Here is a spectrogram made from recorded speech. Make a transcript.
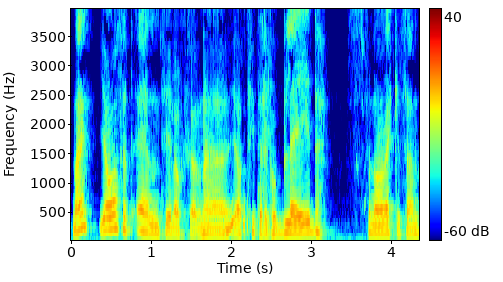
Nej, jag har sett en till också. Den här, jag tittade på Blade för några veckor sedan.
